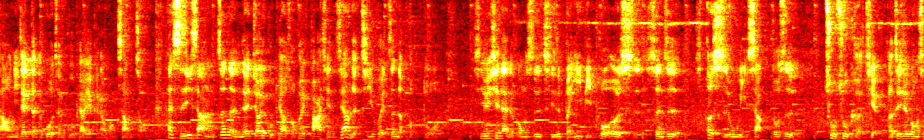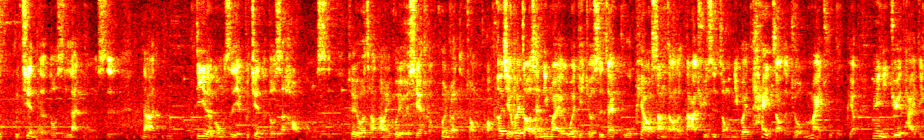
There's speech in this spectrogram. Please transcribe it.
然后你在等的过程，股票也可能往上走。但实际上，真的你在交易股票的时候，会发现这样的机会真的不多。因为现在的公司其实本益比破二十，甚至二十五以上都是处处可见，而这些公司不见得都是烂公司，那低的公司也不见得都是好公司，所以我常常也会有一些很混乱的状况，而且会造成另外一个问题，就是在股票上涨的大趋势中，你会太早的就卖出股票，因为你觉得它已经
